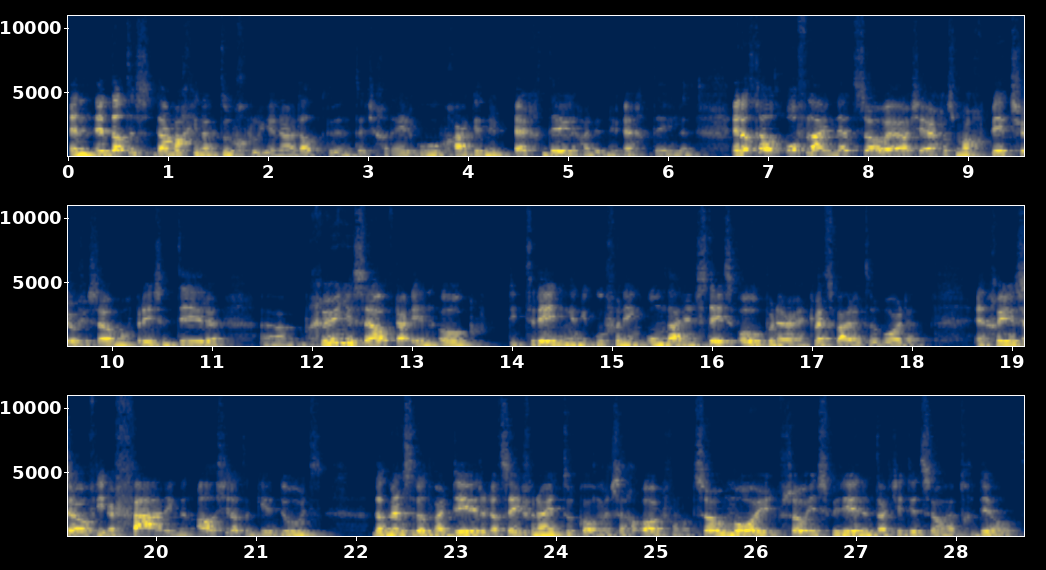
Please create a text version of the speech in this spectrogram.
En, en dat is, daar mag je naartoe groeien, naar dat punt. Dat je gaat delen, oeh, ga ik dit nu echt delen? Ga ik dit nu echt delen? En dat geldt offline net zo, hè. Als je ergens mag pitchen of jezelf mag presenteren. Uh, gun jezelf daarin ook die training en die oefening om daarin steeds opener en kwetsbaarder te worden. En gun jezelf die ervaring dat als je dat een keer doet, dat mensen dat waarderen. Dat ze even naar je toe komen en zeggen: Oh, ik vond het zo mooi of zo inspirerend dat je dit zo hebt gedeeld.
